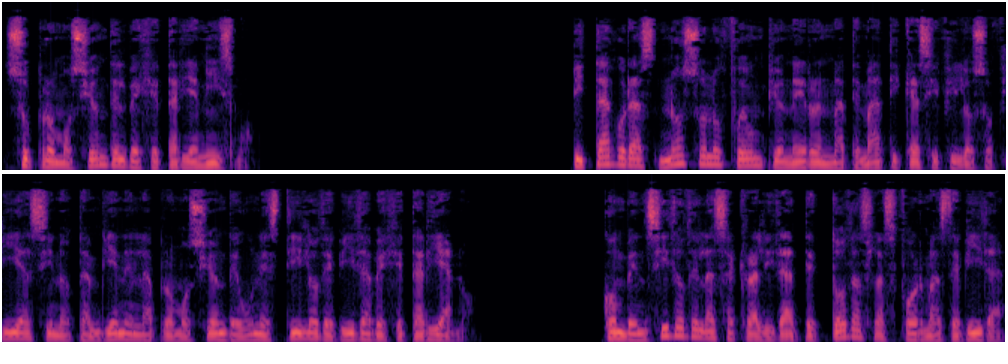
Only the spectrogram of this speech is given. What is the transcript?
su promoción del vegetarianismo. Pitágoras no solo fue un pionero en matemáticas y filosofía sino también en la promoción de un estilo de vida vegetariano. Convencido de la sacralidad de todas las formas de vida,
